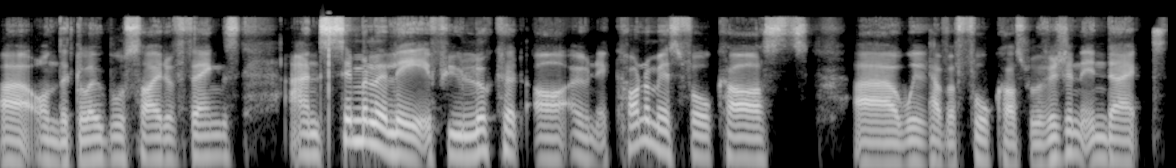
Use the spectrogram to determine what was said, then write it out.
uh, on the global side of things. And similarly, if you look at our own economist forecasts, uh, we have a forecast revision index.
